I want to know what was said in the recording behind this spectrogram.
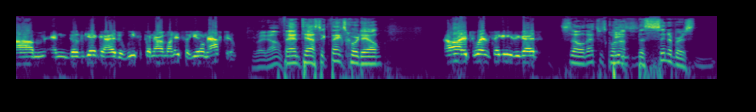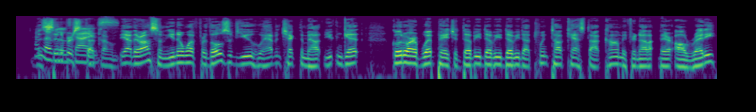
Um, and don't forget, guys, that we spend our money so you don't have to. Right on. Fantastic. Thanks, Cordell. All right, twins, take it easy, guys. So that's what's going Peace. on. The Cineverse. I love those Cineverse.com. guys. Yeah, they're awesome. You know what? For those of you who haven't checked them out, you can get go to our webpage at www.twintalkcast.com if you're not there already.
